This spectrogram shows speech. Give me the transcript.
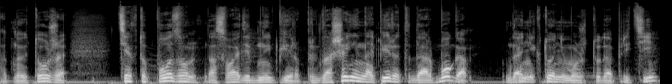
одно и то же. Те, кто позван на свадебный пир. Приглашение на пир – это дар Бога. Да, никто не может туда прийти,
